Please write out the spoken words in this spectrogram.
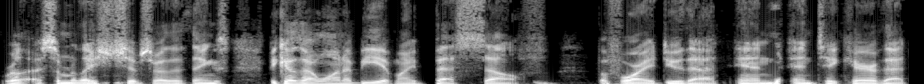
re- some relationships or other things because I want to be at my best self before I do that and and take care of that.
